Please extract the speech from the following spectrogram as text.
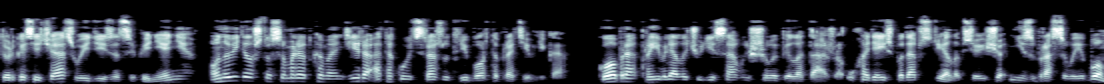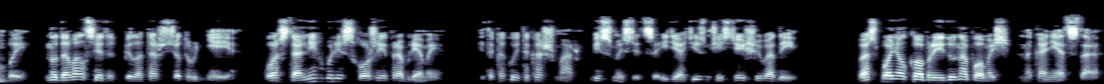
Только сейчас, уйдя из оцепенения, он увидел, что самолет командира атакует сразу три борта противника. Кобра проявляла чудеса высшего пилотажа, уходя из-под обстрела, все еще не сбрасывая бомбы, но давался этот пилотаж все труднее. У остальных были схожие проблемы. Это какой-то кошмар, бессмыслица, идиотизм чистейшей воды. «Вас понял, Кобра, иду на помощь. Наконец-то!»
